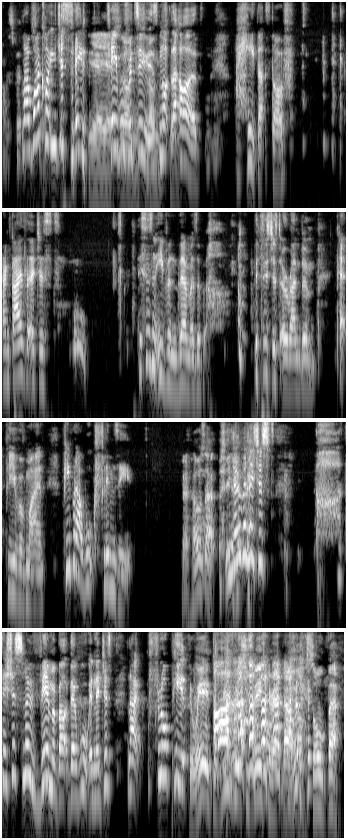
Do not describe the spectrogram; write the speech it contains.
Can't Like, why can't you just say yeah, yeah. table it's for long, two? long, It's not long. that hard. Mm-hmm. I hate that stuff. And guys that are just. This isn't even them as a. this is just a random pet peeve of mine. People that walk flimsy. The hell's that? You know when there's just. there's just no vim about their walk and they're just like floppy. The way the Oh. movement she's making right now, I'm so baffed.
